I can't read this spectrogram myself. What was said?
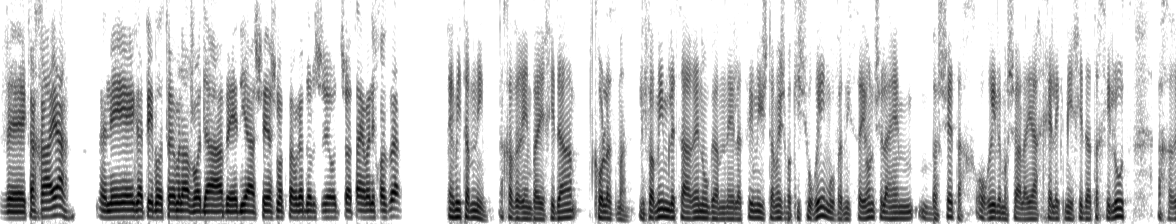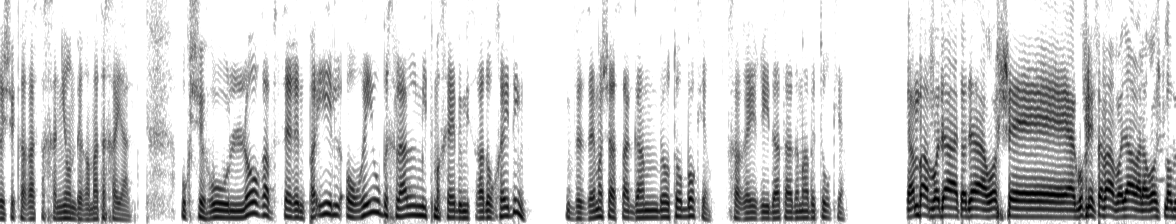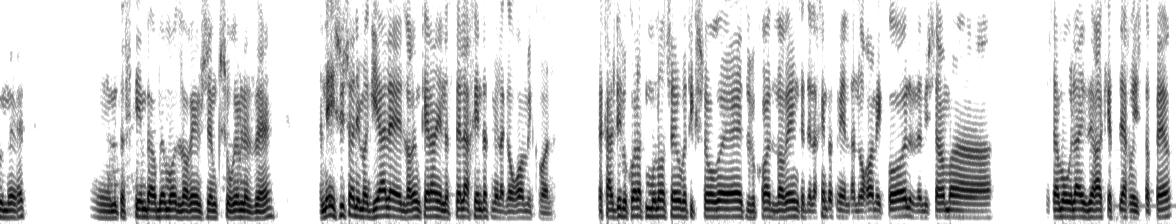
וככה היה. אני הגעתי באותו יום לעבודה בידיעה שיש מצב גדול שעוד שעתיים אני חוזר. הם מתאמנים, החברים ביחידה, כל הזמן. לפעמים לצערנו גם נאלצים להשתמש בכישורים ובניסיון שלהם בשטח. אורי למשל היה חלק מיחידת החילוץ, אחרי שקרס החניון ברמת החייל. וכשהוא לא רב סרן פעיל, אורי הוא בכלל מתמחה במשרד עורכי דין. וזה מה שעשה גם באותו בוקר, אחרי רעידת האדמה בטורקיה. גם בעבודה, אתה יודע, הראש, אה, הגוף נמצא בעבודה, אבל הראש לא באמת. אה, מתעסקים בהרבה מאוד דברים שהם קשורים לזה. אני אישית שאני מגיע לדברים כאלה, אני אנסה להכין את עצמי לגרוע מכל. הסתכלתי בכל התמונות שהיו בתקשורת ובכל הדברים כדי להכין את עצמי לנורא מכל, ומשם משם אולי זה רק יצליח להשתפר.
